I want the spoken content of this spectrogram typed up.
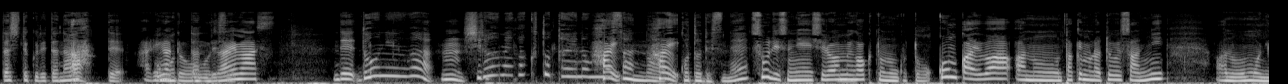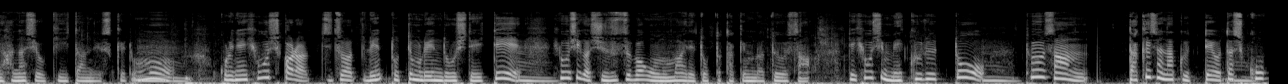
出してくれたなってありが思ったんですとうございます。で、導入は、うん白梅学徒隊の皆さんのはいはいことですね。そうですね、白梅学徒のこと。今回は、あの、竹村豊さんに、あの、主に話を聞いたんですけども、うん。これね、表紙から実はとっても連動していて、うん。表紙が手術場号の前で撮った竹村豊さん。で、表紙めくると、うん。豊さんだけじゃなくって、私、こ、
